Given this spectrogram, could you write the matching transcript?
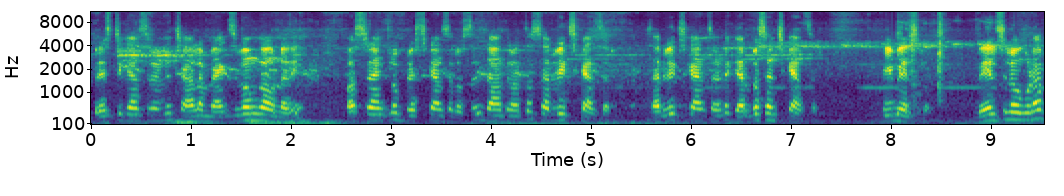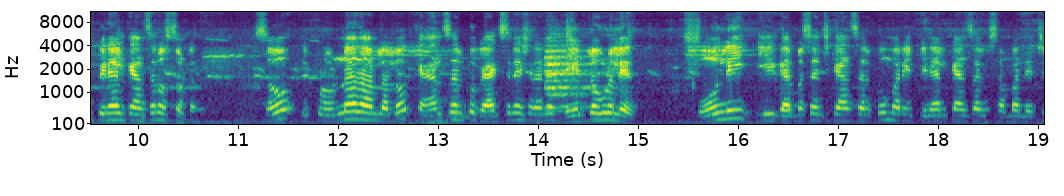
బ్రెస్ట్ క్యాన్సర్ అనేది చాలా మ్యాక్సిమంగా ఉన్నది. ఫస్ట్ ర్యాంక్లో బ్రెస్ట్ క్యాన్సర్ వస్తుంది. దాని తర్వాత సర్విక్స్ క్యాన్సర్. సర్విక్స్ క్యాన్సర్ అంటే గర్భసంచి క్యాన్సర్. ఫీమేల్స్లో. మేల్స్లో కూడా పినల్ క్యాన్సర్ వస్తుంటుంది. సో ఇప్పుడు ఉన్న దాంట్లో క్యాన్సర్కు వ్యాక్సినేషన్ అనేది దేంట్లో కూడా లేదు. ఓన్లీ ఈ గర్భసంచి క్యాన్సర్కు మరి పినల్ క్యాన్సర్కు సంబంధించి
